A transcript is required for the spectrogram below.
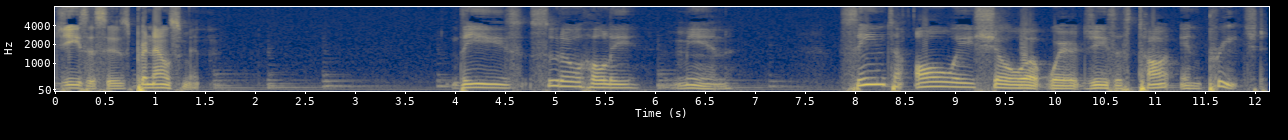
Jesus' pronouncement. These pseudo holy men seemed to always show up where Jesus taught and preached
